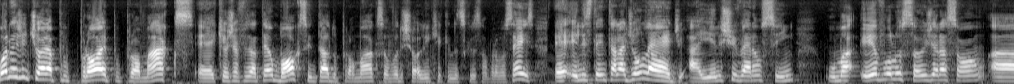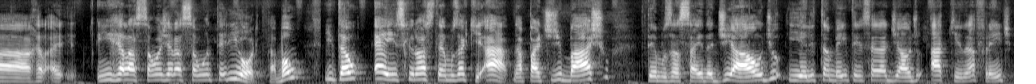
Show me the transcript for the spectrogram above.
Quando a gente olha para o Pro e para o Pro Max, é, que eu já fiz até unboxing tá, do Pro Max, eu vou deixar o link aqui na descrição para vocês, é, eles têm tela de OLED, aí eles tiveram sim uma evolução em, geração a, em relação à geração anterior, tá bom? Então é isso que nós temos aqui. Ah, na parte de baixo temos a saída de áudio e ele também tem saída de áudio aqui na frente.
